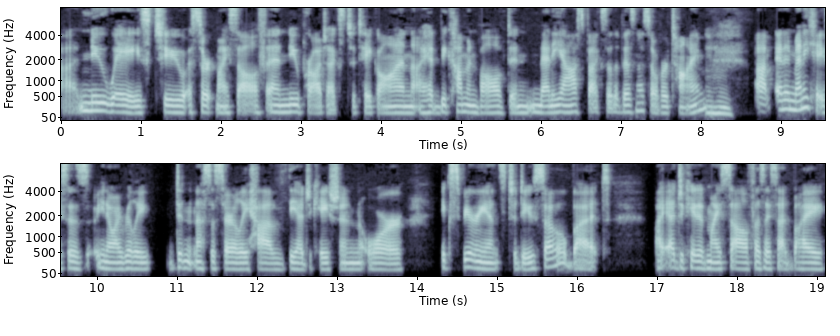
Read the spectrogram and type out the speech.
uh, new ways to assert myself and new projects to take on. I had become involved in many aspects of the business over time. Mm-hmm. Um, and in many cases, you know, I really didn't necessarily have the education or experience to do so, but I educated myself, as I said, by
